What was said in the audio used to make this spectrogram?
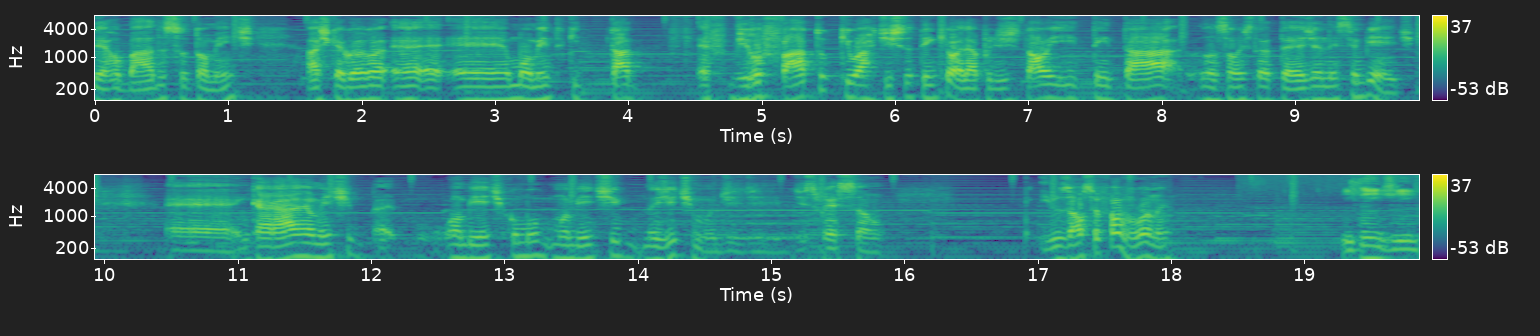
derrubadas totalmente. Acho que agora é, é, é o momento que tá, é, virou fato que o artista tem que olhar para o digital e tentar lançar uma estratégia nesse ambiente. É, encarar realmente é, o ambiente como um ambiente legítimo de, de, de expressão e usar ao seu favor, né? Entendi.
